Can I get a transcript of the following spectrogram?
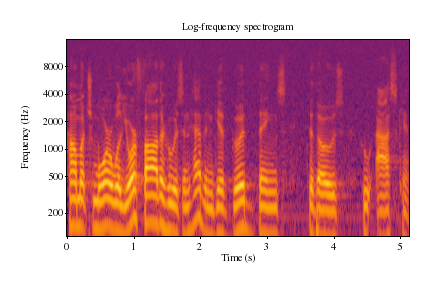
how much more will your Father who is in heaven give good things to those who ask him?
